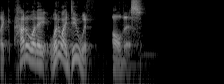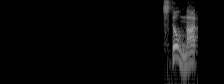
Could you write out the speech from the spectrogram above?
Like, how do I, what do I do with all this? Still not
